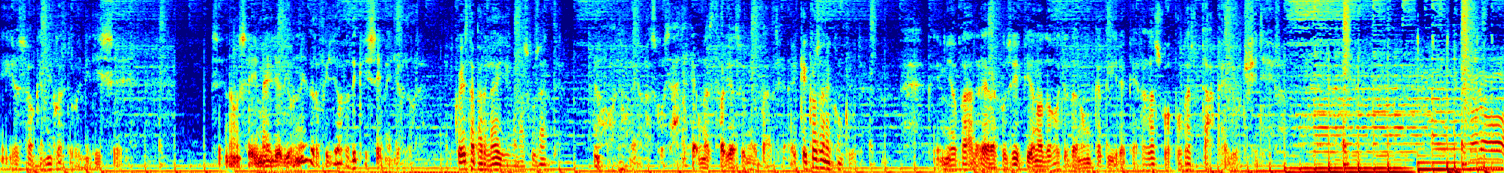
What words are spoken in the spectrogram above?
Io so che mi guardò e mi disse: Se non sei meglio di un negro, figliolo, di chi sei meglio allora? Questa per lei è una scusante? No, non è una scusate, è una storia su mio padre. E che cosa ne conclude? Che mio padre era così pieno d'odio da non capire che era la sua povertà che lo uccideva. Sono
